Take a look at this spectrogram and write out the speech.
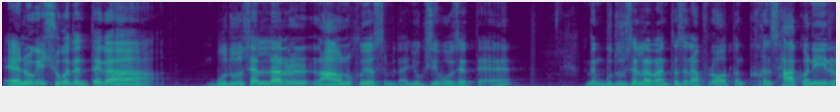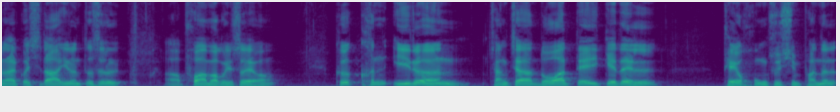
에녹이 휴거된 때가 무두셀라를 낳은 후였습니다. 65세 때. 근데 무두셀라라는 뜻은 앞으로 어떤 큰 사건이 일어날 것이다 이런 뜻을 어, 포함하고 있어요. 그 큰 일은 장차 노아 때 있게 될 대홍수 심판을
